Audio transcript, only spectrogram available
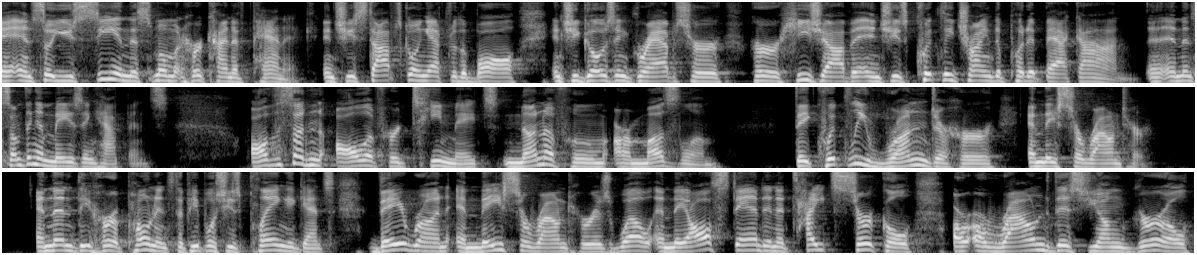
And so you see in this moment her kind of panic and she stops going after the ball and she goes and grabs her, her hijab and she's quickly trying to put it back on. And then something amazing happens. All of a sudden, all of her teammates, none of whom are Muslim, they quickly run to her and they surround her. And then the, her opponents, the people she's playing against, they run and they surround her as well. And they all stand in a tight circle around this young girl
